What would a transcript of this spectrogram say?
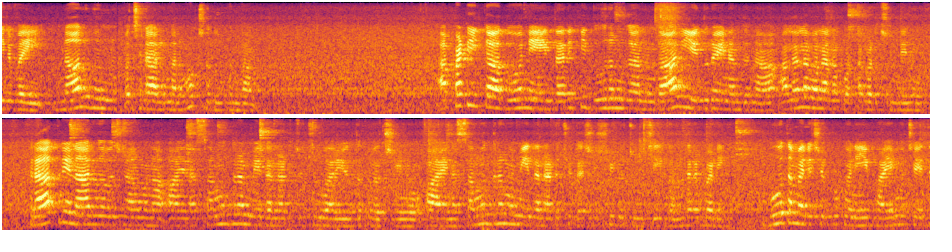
ఇరవై నాలుగు వచనాలు మనము చదువుకుందాం. అప్పటి కాదు దరికి దూరంగాను గాలి ఎదురైనందున అలల వలన కొట్టబడుచుండెను. రాత్రి నాలుగవ శ్రామున ఆయన సముద్రం మీద నడుచుచు వారి యుద్ధకు వచ్చేను ఆయన సముద్రము మీద నడుచుట శిష్యులు చూసి తొందరపడి భూతమని చెప్పుకొని భయము చేత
